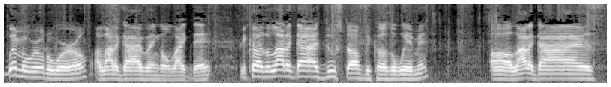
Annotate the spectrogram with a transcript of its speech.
women rule the world. A lot of guys ain't gonna like that because a lot of guys do stuff because of women. Uh, a lot of guys,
